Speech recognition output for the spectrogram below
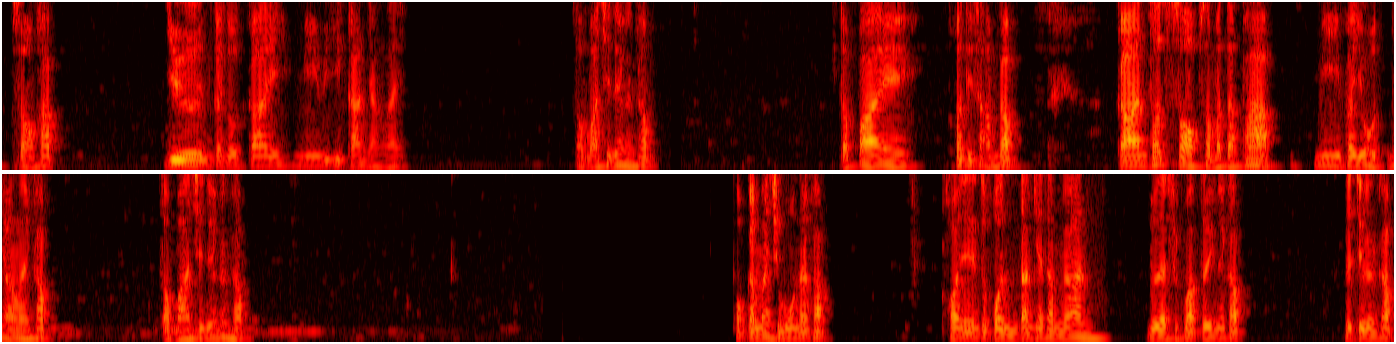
2 ครับ ยืนกระโดดไกลมีวิธีการอย่างไร ตอบมาเช่นเดียวกันครับ ต่อไปข้อที่ 3 ครับ การทดสอบสมรรถภาพมีประโยชน์อย่างไรครับ ต่อมาเช่นเดียวกันครับ พบกันใหม่ชั่วโมงหน้าครับ ขอให้ทุกคนตั้งใจทำงานดูแลสุขภาพตัวเองนะครับ ได้เจอกันครับ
